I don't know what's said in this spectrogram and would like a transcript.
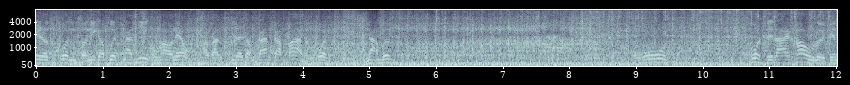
เคเราทุกคน ตอนนี้ก็เบิดหน้าที่ของเราแล้วเราก็จะได้ทำการกลับบ้านนะทุกคนหน้าเบิ้งโอ้โคตรจะได้เข้าเลยเป็น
